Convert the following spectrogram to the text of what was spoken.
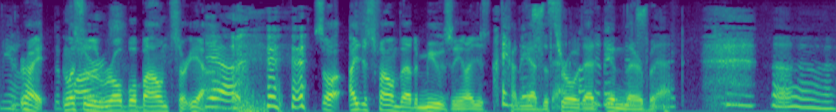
You know, Right, the unless it was a robo bouncer, yeah. Yeah, So I just found that amusing. I just kind of had to throw How that, in there, miss but that? Uh,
